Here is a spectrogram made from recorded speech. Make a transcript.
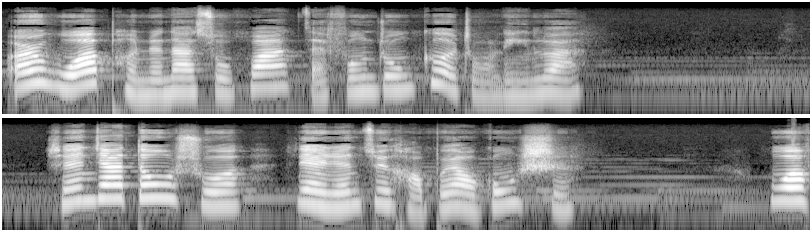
而我捧着那束花在风中各种凌乱。人家都说恋人最好不要公事，我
